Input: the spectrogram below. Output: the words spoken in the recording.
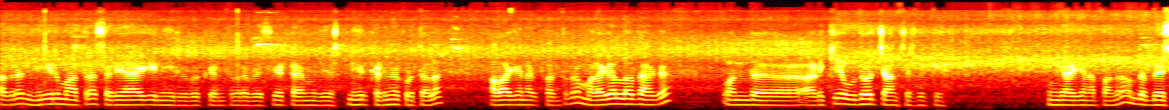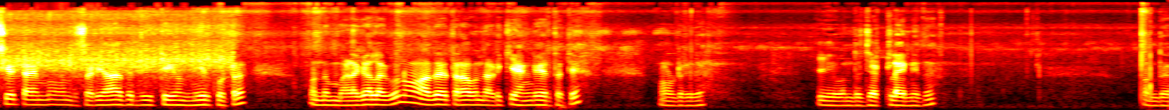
ಆದರೆ ನೀರು ಮಾತ್ರ ಸರಿಯಾಗಿ ನೀರು ಇರಬೇಕು. ಅಂತಂದ್ರೆ ಬೇಸಿಗೆ ಟೈಮ್ ಎಷ್ಟು ನೀರು ಕಡಿಮೆ ಕೊಡ್ತಾವಲ್ಲ, ಅವಾಗ ಏನಾಗಪ್ಪ ಅಂತಂದ್ರೆ ಮಳೆಗಾಲದಾಗ ಒಂದು ಅಡಿಕೆ ಉದುರೋ ಚಾನ್ಸ್ ಇರ್ತೈತಿ. ಹಿಂಗಾಗಿ ಏನಪ್ಪ ಅಂದ್ರೆ ಒಂದು ಬೇಸಿಗೆ ಟೈಮು ಒಂದು ಸರಿಯಾದ ರೀತಿ ಒಂದು ನೀರು ಕೊಟ್ಟರೆ ಒಂದು ಮಳೆಗಾಲಗೂ ಅದೇ ಥರ ಒಂದು ಅಡಿಕೆ ಹಂಗೆ ಇರ್ತೈತಿ. ನೋಡ್ರಿ ಇದು. ಈ ಒಂದು ಜಟ್ ಲೈನ್ ಇದು. ಒಂದು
